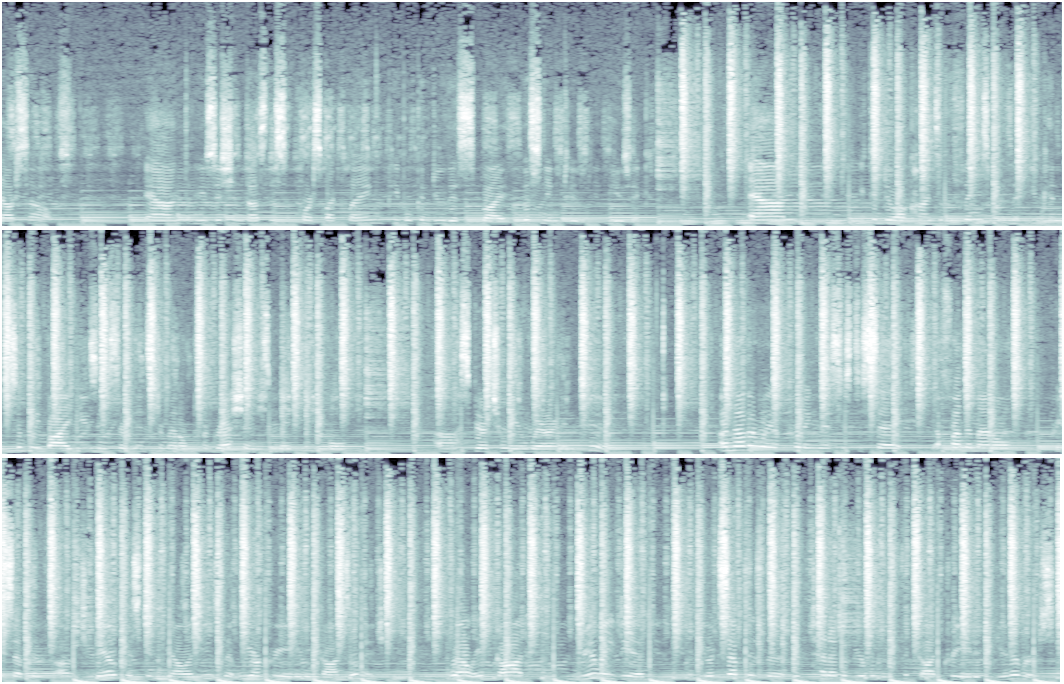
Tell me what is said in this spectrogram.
Ourselves. And the musician does this, of course, by playing. People can do this by listening to music. And you can do all kinds of things with it. You can simply by using certain instrumental progressions make people uh, spiritually aware and in tune. Another way of putting this is to say a fundamental precept of, of Judeo-Christian theology is that we are created in God's image. Well, if God really did, if you accept as the tenet of your belief that God created the universe,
